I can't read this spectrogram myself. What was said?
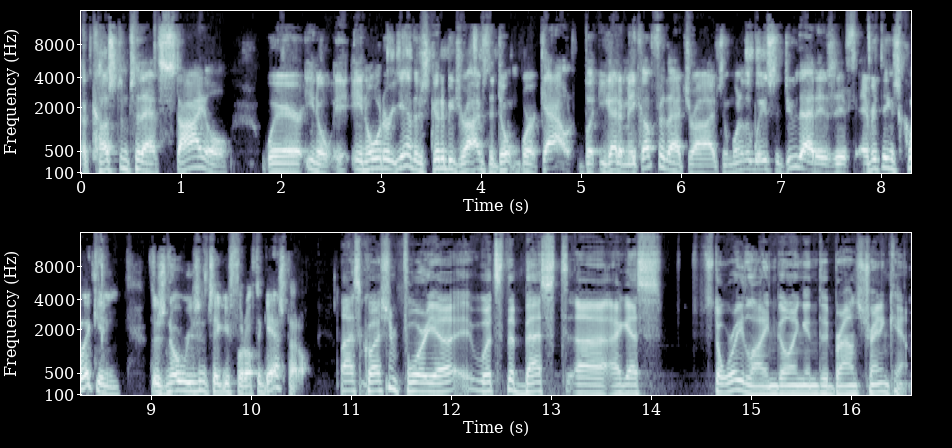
accustomed to that style where you know in order yeah there's going to be drives that don't work out but you got to make up for that drives and one of the ways to do that is if everything's clicking there's no reason to take your foot off the gas pedal last question for you what's the best uh, i guess storyline going into browns training camp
